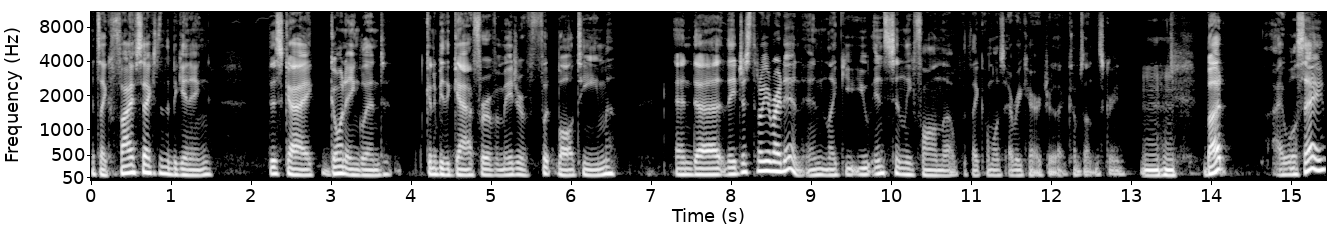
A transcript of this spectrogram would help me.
It's like 5 seconds in the beginning. This guy going to England, going to be the gaffer of a major football team. And uh, they just throw you right in, and like you, you instantly fall in love with like almost every character that comes on the screen. But I will say,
